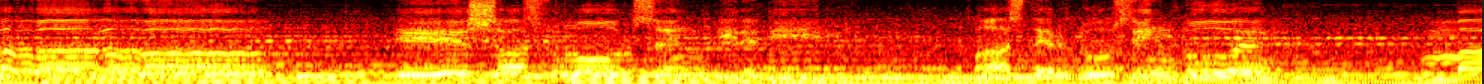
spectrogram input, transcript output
ba ba ba ba esa sunor sentide ti master tu sin duen ma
